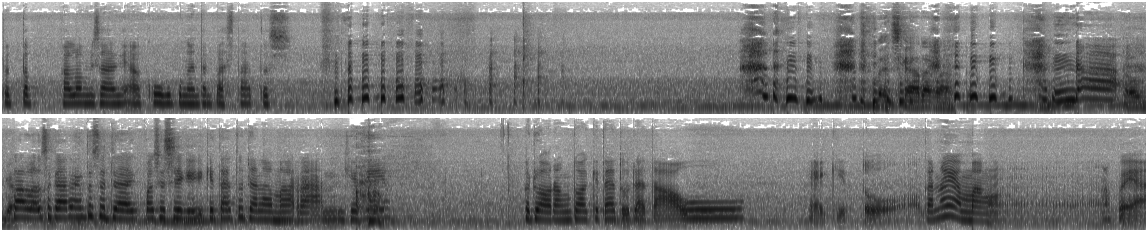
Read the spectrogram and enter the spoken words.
tetap kalau misalnya aku hubungan tanpa status sampai sekarang lah. Enggak, Oh, enggak. kalau sekarang itu sudah posisi kita itu udah lamaran. Jadi kedua orang tua kita itu udah tahu kayak gitu. Karena emang apa ya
